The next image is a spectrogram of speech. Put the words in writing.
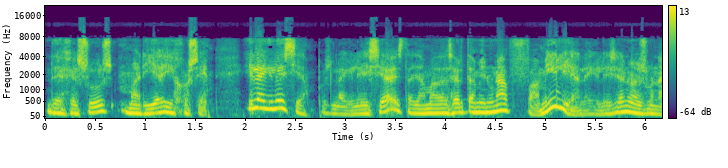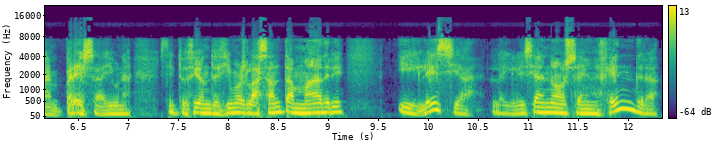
de Jesús, María y José. ¿Y la Iglesia? Pues la Iglesia está llamada a ser también una familia. La Iglesia no es una empresa y una institución. Decimos la Santa Madre Iglesia. La Iglesia nos engendra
